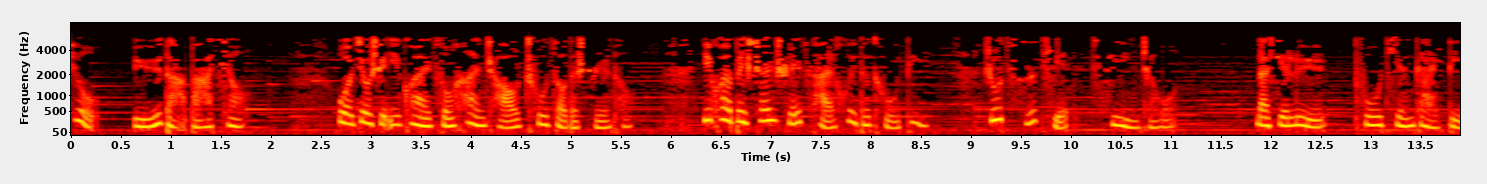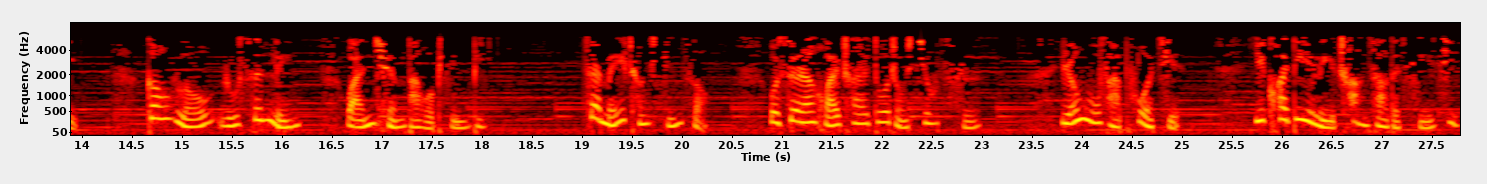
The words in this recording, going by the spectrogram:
袖，雨打芭蕉。我就是一块从汉朝出走的石头，一块被山水彩绘的土地，如磁铁吸引着我。那些绿铺天盖地，高楼如森林，完全把我屏蔽。在梅城行走，我虽然怀揣多种修辞，仍无法破解一块地里创造的奇迹。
